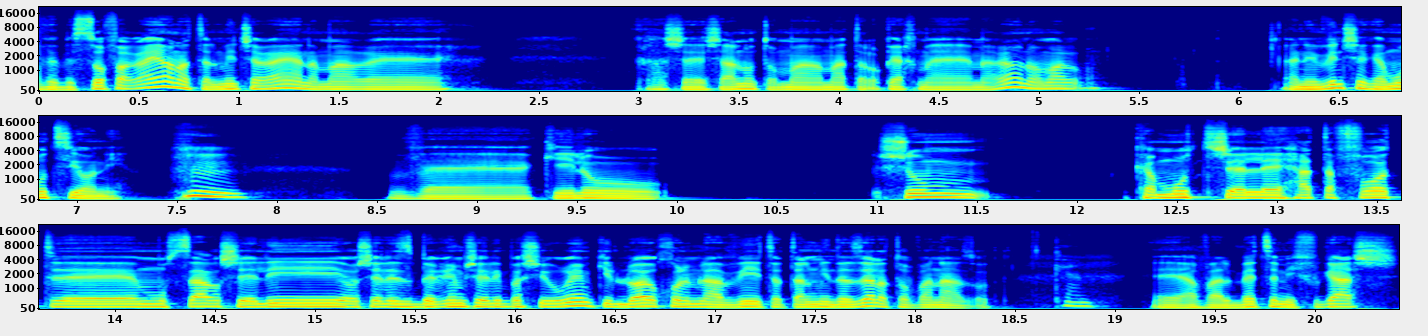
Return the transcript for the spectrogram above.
ובסוף הרעיון, התלמיד שראיין אמר, אה, ככה ששאלנו אותו, מה, מה אתה לוקח מהרעיון? הוא אמר, אני מבין שגם הוא ציוני. Hmm. וכאילו, שום כמות של הטפות אה, מוסר שלי, או של הסברים שלי בשיעורים, כאילו לא יכולים להביא את התלמיד הזה לתובנה הזאת. כן. אה, אבל בעצם מפגש,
